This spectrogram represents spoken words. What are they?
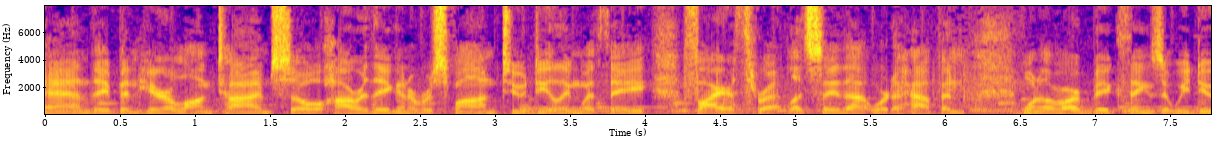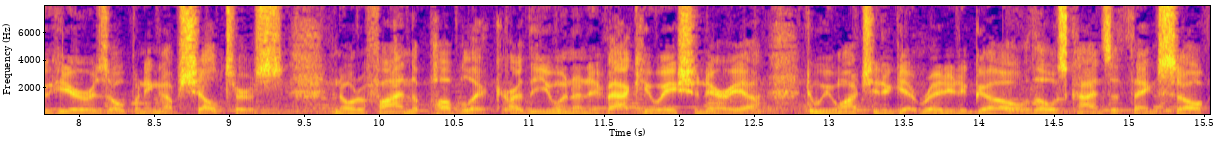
and they've been here a long time. So how are they going to respond to dealing with a fire threat? Let's say that were to happen. One of our big things that we do here is opening up shelters, notifying the public. Are the you in an evacuation area? Do we want you to get ready to go? Those kinds of things. So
